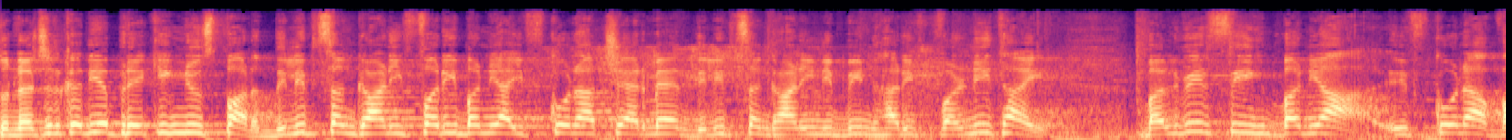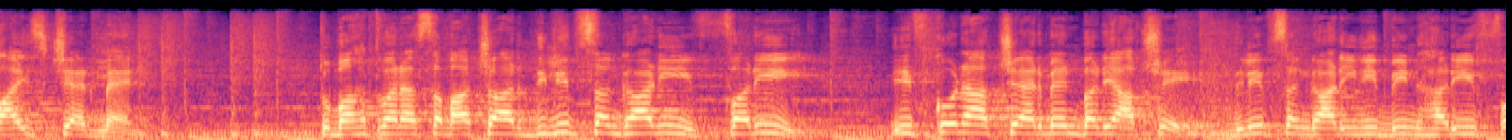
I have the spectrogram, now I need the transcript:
તો નજર કરીએ બ્રેકિંગ ન્યૂઝ પર. દિલીપ સંઘાણી ફરી બન્યા ઇફકોના ચેરમેન દિલીપ સંઘાણીની બિનહરીફ વરણી થઈ બલવીરસિંહ બન્યા ઇફકોના વાઇસ ચેરમેન તો મહત્વના સમાચાર, દિલીપ સંઘાણી ફરી ઇફકોના ચેરમેન બન્યા છે. દિલીપ સંઘાણીની બિનહરીફ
